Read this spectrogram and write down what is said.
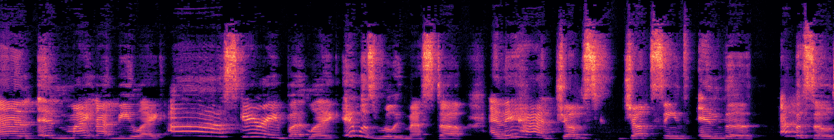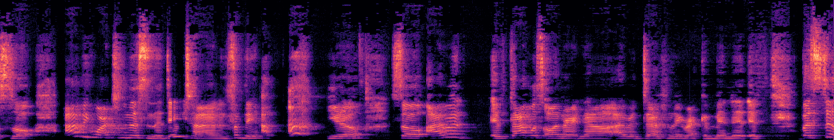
And it might not be like, ah, scary, but like it was really messed up. And they had jumps, jump scenes in the episode. So I'll be watching this in the daytime and something, ah, ah, you know. So I would, if that was on right now, I would definitely recommend it. If, but still,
